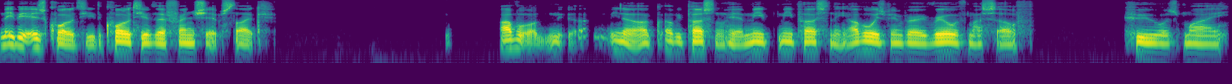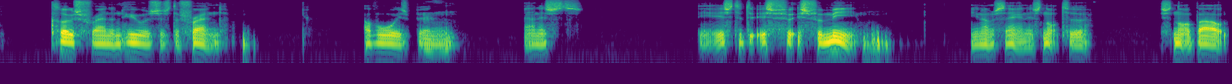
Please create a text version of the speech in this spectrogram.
Maybe it is quality. The quality of their friendships, like I've uh, you know I'll, I'll be personal here. Me me personally, I've always been very real with myself. Who was my close friend and who was just a friend. I've always mm-hmm. been, and it's it's to it's for it's for me. You know what I'm saying? It's not to it's not about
